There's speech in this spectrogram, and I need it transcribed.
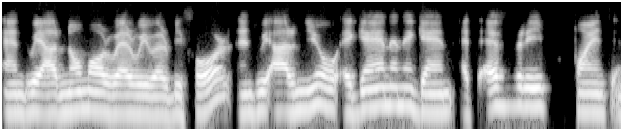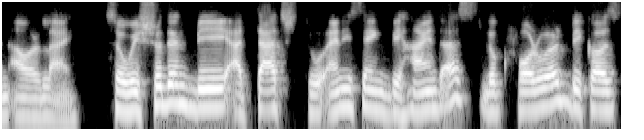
and we are no more where we were before, and we are new again and again at every point in our life. So we shouldn't be attached to anything behind us. Look forward because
